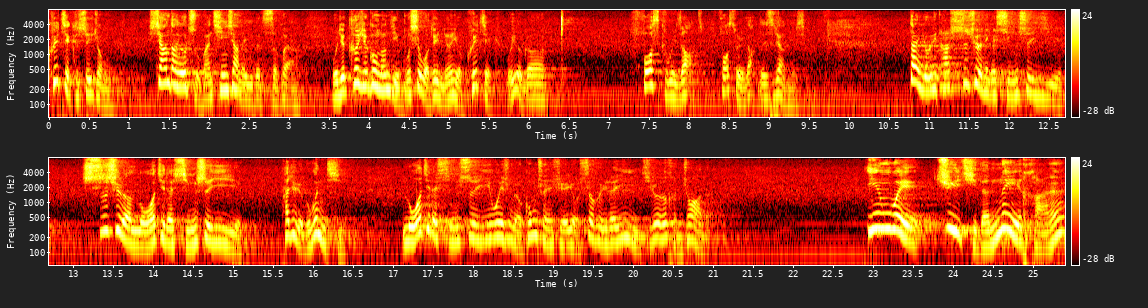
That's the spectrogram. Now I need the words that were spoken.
critic 是一种相当有主观倾向的一个词汇啊。我觉得科学共同体不是我对你有 critic，我有个 false result，false result 类似这样的东西。但由于它失去了那个形式意义，失去了逻辑的形式意义，它就有个问题。逻辑的形式意义为什么有工程学、有社会学的意义？其实有很重要的，因为具体的内涵。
